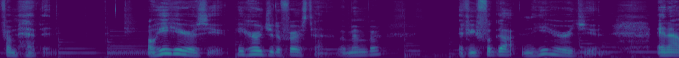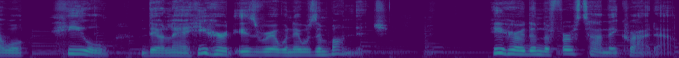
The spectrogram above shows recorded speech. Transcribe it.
from heaven. Oh, he hears you. He heard you the first time, remember? If you've forgotten, he heard you. And I will heal their land. He heard Israel when they was in bondage. He heard them the first time they cried out.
